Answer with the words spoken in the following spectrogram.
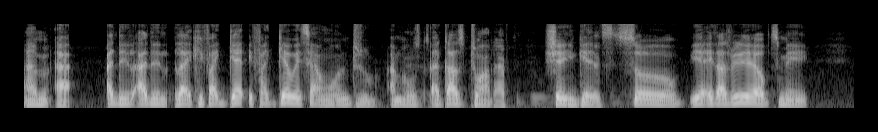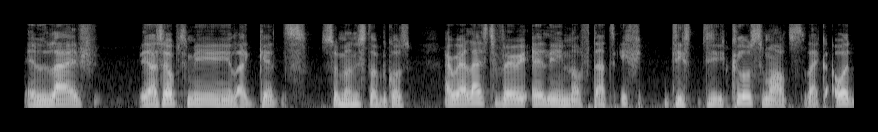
I'm I, I did I did like if I get if I get what I want to, I must I got to have Sure you get. So yeah, it has really helped me in life. It has helped me like get so many stuff because I realized very early enough that if the the closed mouth, like what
